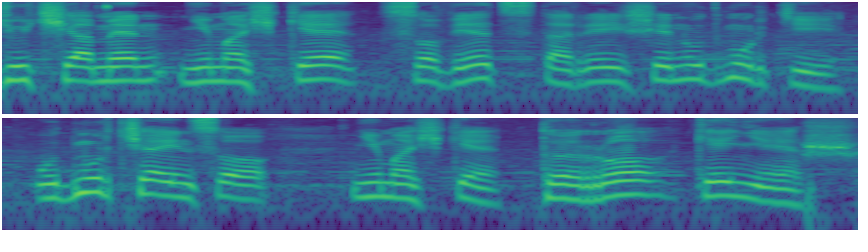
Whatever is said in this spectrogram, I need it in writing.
Дючамен немашке совет старейшин Удмуртии. Удмуртчайнсо немашке тыро кенеш.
